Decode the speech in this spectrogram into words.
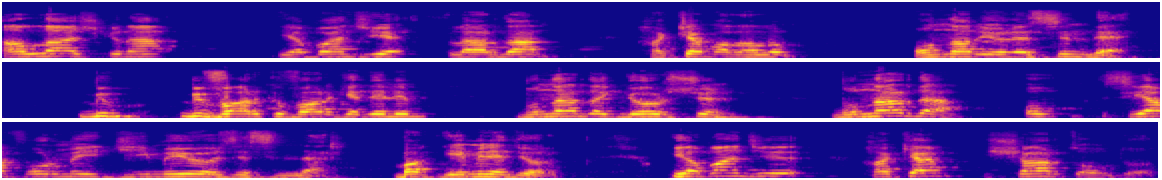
Allah aşkına yabancılardan hakem alalım. Onlar yönetsin de bir, bir farkı fark edelim. Bunlar da görsün. Bunlar da o siyah formayı giymeyi özlesinler. Bak yemin ediyorum. Yabancı hakem şart oldu.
